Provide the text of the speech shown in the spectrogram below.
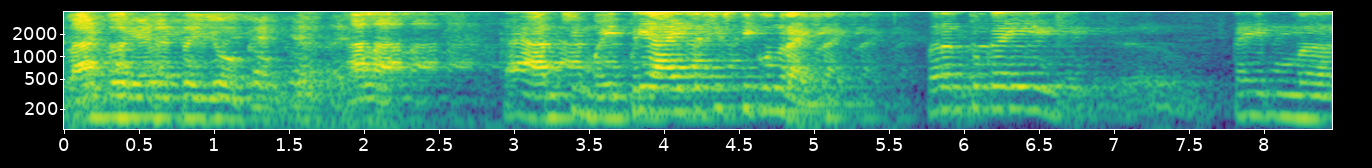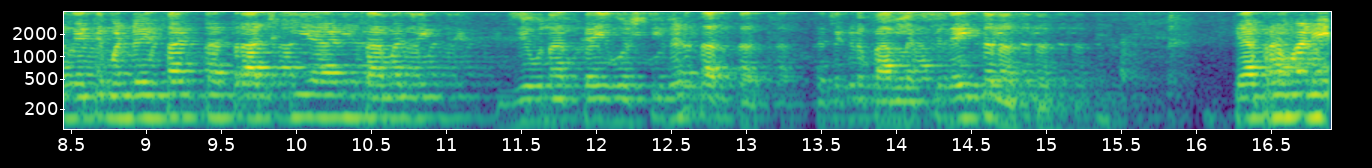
प्लांटवर येण्याचा योग आला. काय आमची मैत्री आहे तशीच टिकून राहिली. परंतु काही काही नेते मंडळी सांगतात राजकीय आणि सामाजिक जीवनात काही गोष्टी घडत असतात. त्याच्याकडे फार लक्ष द्यायचं नसतं. त्याप्रमाणे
